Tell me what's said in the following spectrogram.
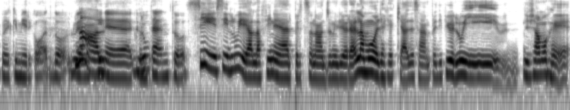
quel che mi ricordo. Lui no, alla fine è contento. Lui, sì, sì, lui alla fine è il personaggio migliore. È la moglie che chiede sempre di più e lui, diciamo che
